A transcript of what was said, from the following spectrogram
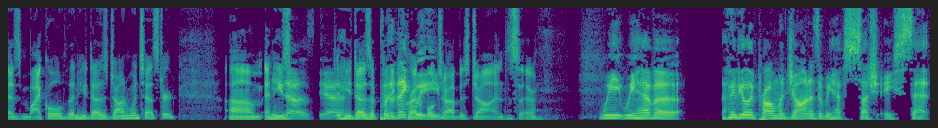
as michael than he does john winchester um and he he's does. Yeah, he does a pretty credible we- job as john so we we have a. I think the only problem with John is that we have such a set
